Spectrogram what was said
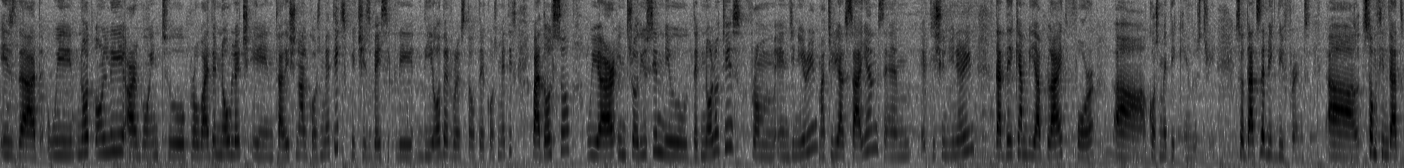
is that we not only are going to provide the knowledge in traditional cosmetics, which is basically the other rest of the cosmetics, but also we are introducing new technologies from engineering, material science and uh, tissue engineering that they can be applied for uh, cosmetic industry. So that's the big difference. Uh, something that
